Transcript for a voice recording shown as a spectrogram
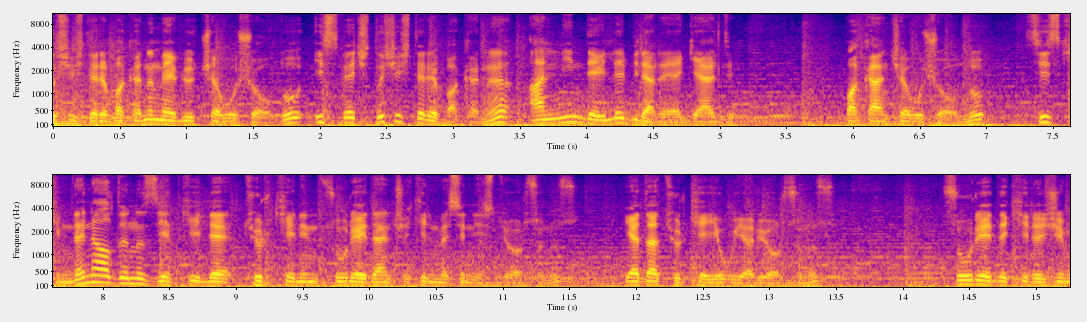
Dışişleri Bakanı Mevlüt Çavuşoğlu, İsveç Dışişleri Bakanı Ann Linde ile bir araya geldi. Bakan Çavuşoğlu, siz kimden aldığınız yetkiyle Türkiye'nin Suriye'den çekilmesini istiyorsunuz ya da Türkiye'yi uyarıyorsunuz? Suriye'deki rejim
